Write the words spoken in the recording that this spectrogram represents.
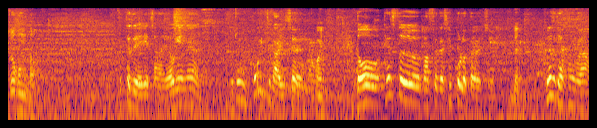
조금 더 그때도 얘기했잖아. 여기는 무조건 포인트가 된다. 포인트 너 테스트 봤을 때세골 넣었다 그랬지? 네 그래서 계약한 거야.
